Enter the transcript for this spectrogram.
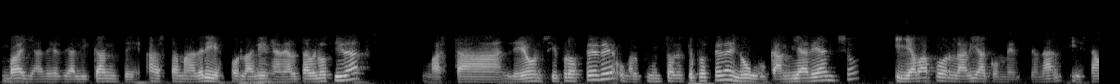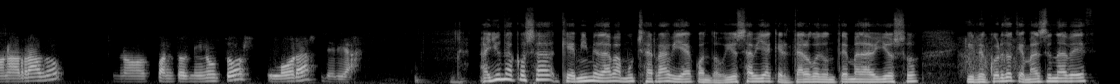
vaya desde Alicante hasta Madrid por la línea de alta velocidad o hasta León si procede, o al punto en el que proceda, y luego cambia de ancho y ya va por la vía convencional. Y se han ahorrado unos cuantos minutos u horas de viaje. Hay una cosa que a mí me daba mucha rabia cuando yo sabía que el talgo era un tema maravilloso y recuerdo que más de una vez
